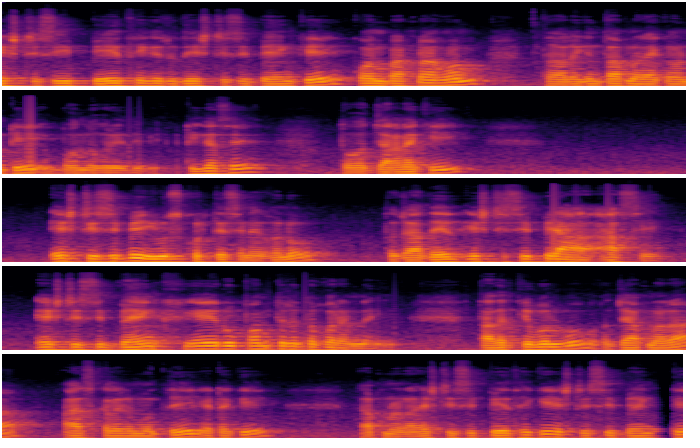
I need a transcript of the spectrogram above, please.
এসটিসি পে থেকে যদি এসটিসি ব্যাংকে কনভার্ট না হন, তাহলে কিন্তু আপনার অ্যাকাউন্টটি বন্ধ করে দেবে, ঠিক আছে? তো যারা নাকি এসটিসি পে ইউজ করতেছেন এখনও তো যাদের এসটিসি পে আছে এসটিসি ব্যাংকে রূপান্তরিত করেন নাই, তাদেরকে বলব যে আপনারা আজকালের মধ্যে এটাকে আপনারা এসটিসি পে থেকে এসটিসি ব্যাংকে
